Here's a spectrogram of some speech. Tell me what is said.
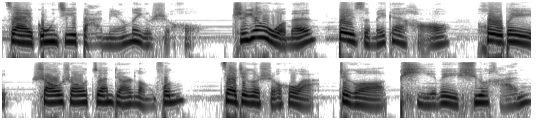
在公鸡打鸣那个时候，只要我们被子没盖好，后背稍稍钻点冷风，在这个时候啊，这个脾胃虚寒，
